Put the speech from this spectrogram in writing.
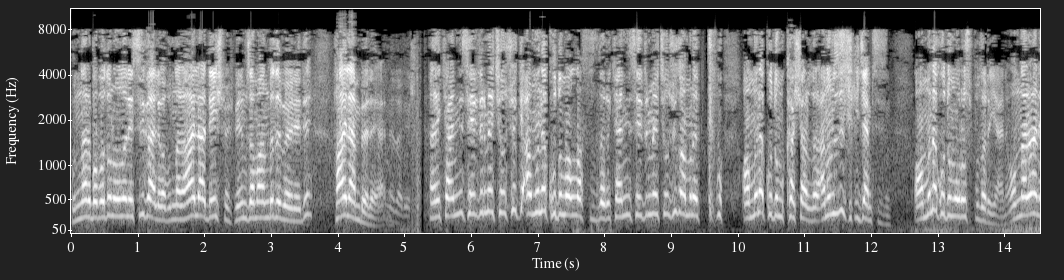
Bunlar babadan oğula nesil galiba. Bunlar hala değişmemiş. Benim zamanımda da böyleydi. Halen böyle yani. neler yaşadın? Hani kendini sevdirmeye çalışıyor ki amına kodum Allahsızları. Kendini sevdirmeye çalışıyor ki amına amına kodum kaşarları. Ananızı sikeceğim sizin. Amına kodum orospuları yani. Onlar hani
